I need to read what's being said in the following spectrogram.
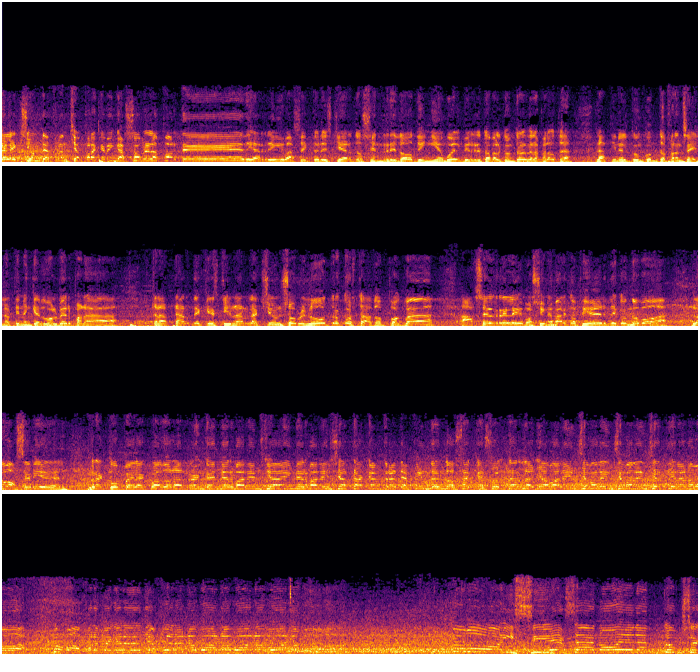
Selección de Francia para que venga sobre la parte de arriba, sector izquierdo. Se enredó, Diñé vuelve y retoma el control de la pelota. La tiene el conjunto francés. La tienen que devolver para tratar de gestionar la acción sobre el otro costado. Pogba hace el relevo, sin embargo pierde con Novoa. Lo hace bien. Recupera Ecuador, arranca Ener Valencia. Ener Valencia ataca entre defienden dos. Hay que soltarla ya. Valencia, Valencia, Valencia tiene a Novoa. Novoa para pegar desde afuera. Novoa, Novoa, Novoa, Novoa. Novoa. Y si esa no era entonces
